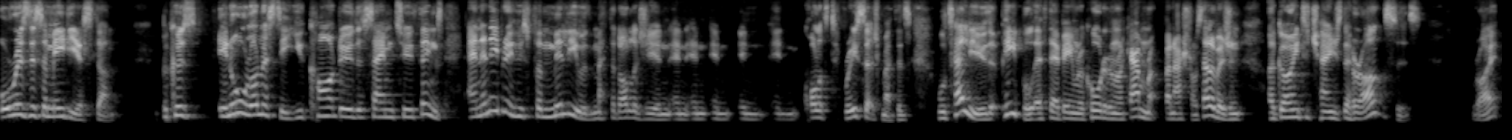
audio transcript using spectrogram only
Or is this a media stunt? Because in all honesty you can't do the same two things. And anybody who's familiar with methodology and in, in, in, in, qualitative research methods will tell you that people if they're being recorded on a camera for national television are going to change their answers right?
